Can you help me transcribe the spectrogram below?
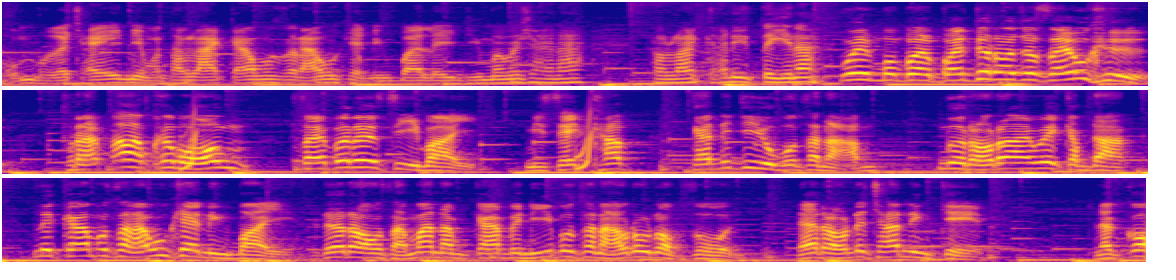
ผมเผลอใช้นี่มันทำลายการ์ดบนสนามแข่งหนึ่งใบเลยจริงมันไม่ใช่นะทำลายการ์ดที่ตีนะ เวทมนต์เปิดไปที่เราจะใส่ก็คือ trap up ครับผมใส่ไปเลย4ใบ มีเซตครับ การที่จะอยู่บนสนาม เมื่อเราได้เวทกับดักเลือกการบนสนามคู่แข่งหนึ่งใบ และเราสามารถนำการไปหนีบนสนามลงดอปโซน และเราได้ชาร์จหนึ่งเกตแล้วก็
